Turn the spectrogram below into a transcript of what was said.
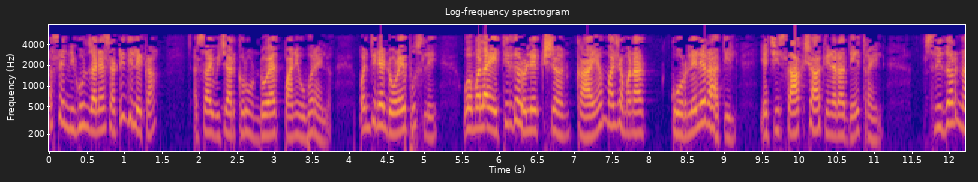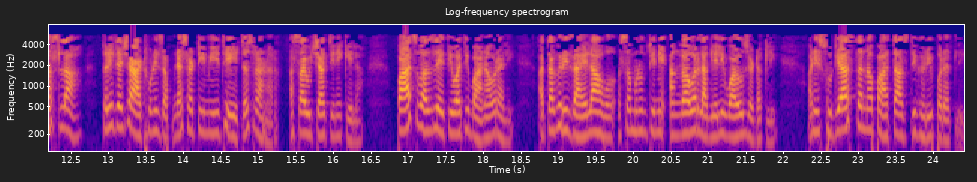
असे निघून जाण्यासाठी दिले का? असा विचार करून डोळ्यात पाणी उभं राहिलं. पण तिने डोळे पुसले व मला येथील घडवले क्षण कायम माझ्या मनात कोरलेले राहतील याची साक्षा किनारा देत राहील. श्रीधर नसला तरी त्याच्या आठवणी जपण्यासाठी मी इथे येतच राहणार असा विचार तिने केला. पाच वाजले तेव्हा ती बाणावर आली. आता घरी जायला हवं असं म्हणून तिने अंगावर लागलेली वाळू झटकली आणि सूर्यास्त न पाहताच ती घरी परतली.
